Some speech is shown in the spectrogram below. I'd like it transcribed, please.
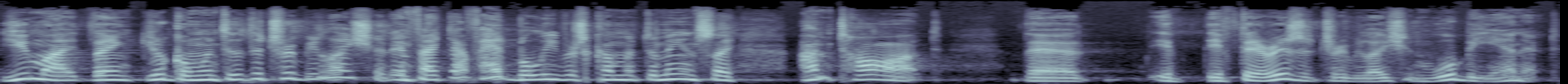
You might think you're going through the tribulation. In fact, I've had believers come up to me and say, I'm taught that if, if there is a tribulation, we'll be in it.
